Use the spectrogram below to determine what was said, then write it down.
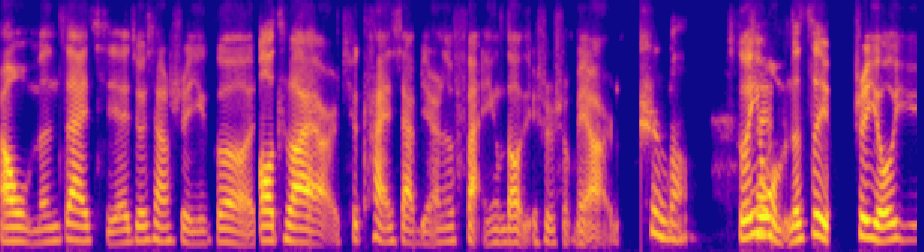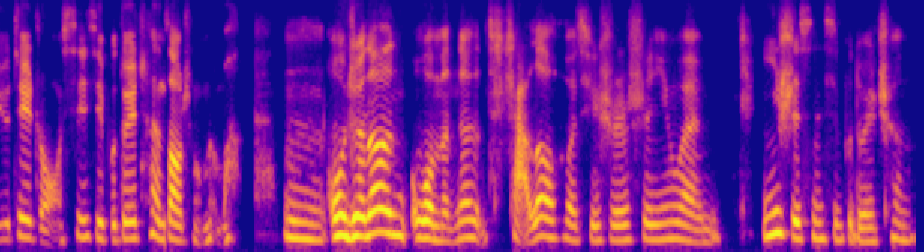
然后我们在企业就像是一个 outlier，去看一下别人的反应到底是什么样的。是的。所以我们的自由是由于这种信息不对称造成的吗？嗯，我觉得我们的傻乐呵其实是因为一是信息不对称，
